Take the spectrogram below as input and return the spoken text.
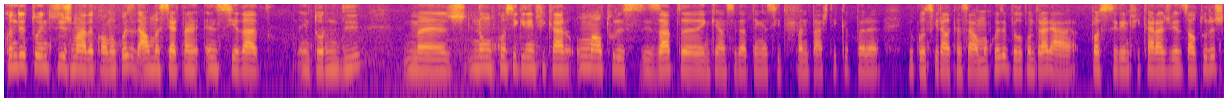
quando eu estou entusiasmada com alguma coisa há uma certa ansiedade em torno de mas não consigo identificar uma altura exata em que a ansiedade tenha sido fantástica para eu conseguir alcançar alguma coisa. Pelo contrário, há, posso identificar às vezes alturas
